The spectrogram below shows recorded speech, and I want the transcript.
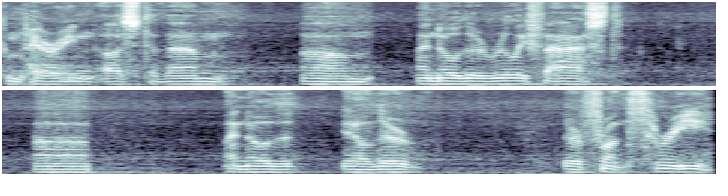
comparing us to them. Um, I know they're really fast. Uh, I know that you know they're their front three.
